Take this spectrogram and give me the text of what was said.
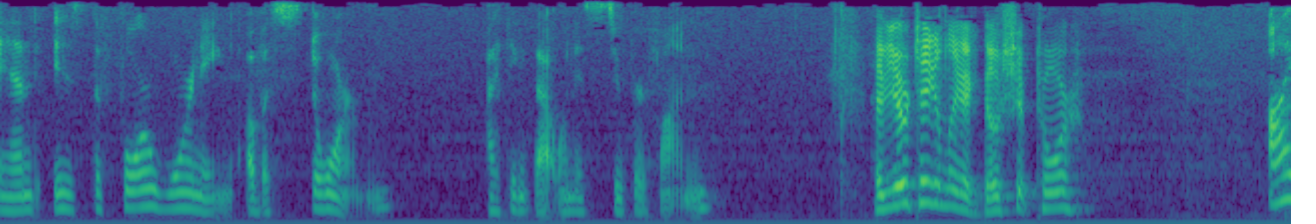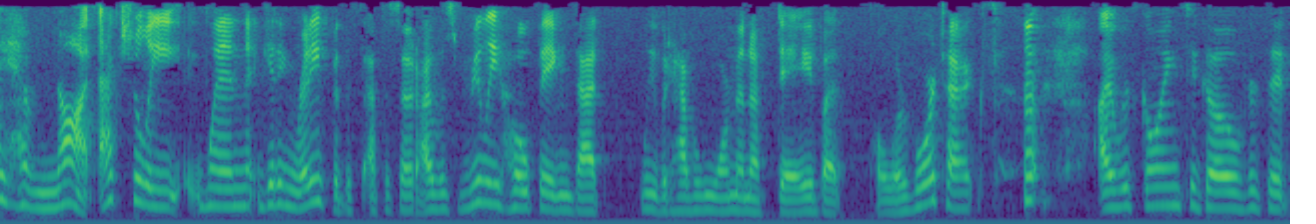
and is the forewarning of a storm. I think that one is super fun. Have you ever taken like a ghost ship tour? I have not. Actually, when getting ready for this episode, I was really hoping that we would have a warm enough day, but polar vortex. I was going to go visit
